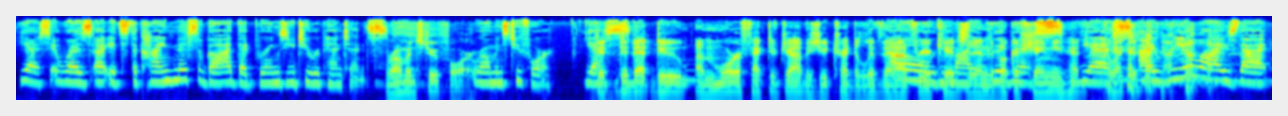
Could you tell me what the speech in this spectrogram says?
Yes, it was. Uh, it's the kindness of God that brings you to repentance. Romans 2 4. Romans two four. Yes. Did, did that do a more effective job as you tried to live that out for your Oh, kids than the book of shame you had yes. collected? I realize that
